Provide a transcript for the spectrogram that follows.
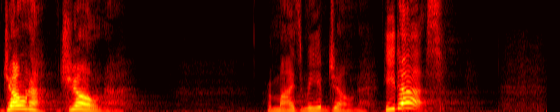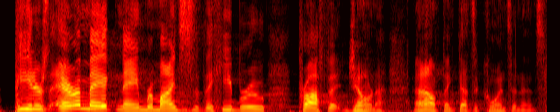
Jonah. Jonah. Reminds me of Jonah. He does. Peter's Aramaic name reminds us of the Hebrew prophet Jonah. And I don't think that's a coincidence.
